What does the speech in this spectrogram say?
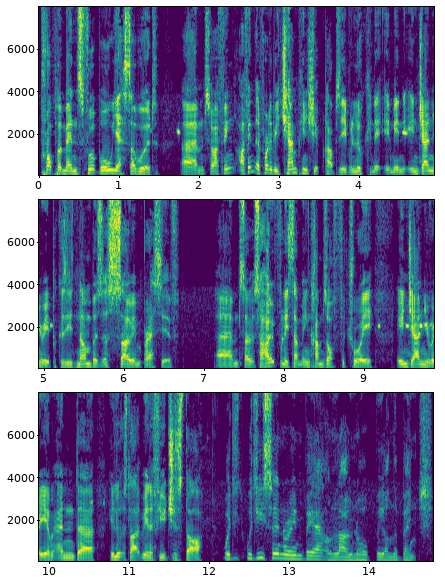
proper men's football? Yes, I would. Um, so I think I think there'll probably be Championship clubs even looking at him in, in January because his numbers are so impressive. Um, so, so hopefully something comes off for Troy in January, and, and uh, he looks like being a future star. Would you, would you sooner him be out on loan or be on the bench?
